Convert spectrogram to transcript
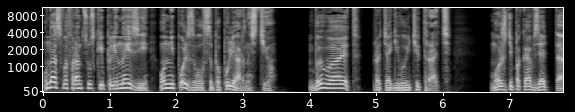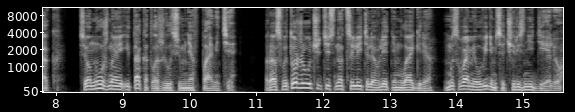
У нас во французской Полинезии он не пользовался популярностью». «Бывает», — протягиваю тетрадь. «Можете пока взять так. Все нужное и так отложилось у меня в памяти. Раз вы тоже учитесь на целителя в летнем лагере, мы с вами увидимся через неделю».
